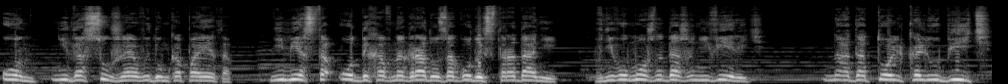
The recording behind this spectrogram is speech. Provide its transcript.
Он — недосужая выдумка поэтов, не место отдыха в награду за годы страданий. В него можно даже не верить. Надо только любить.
